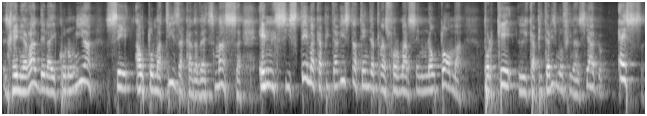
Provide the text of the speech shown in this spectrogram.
general de la economía se automatiza cada vez más. El sistema capitalista tiende a transformarse en un automa porque el capitalismo financiero es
